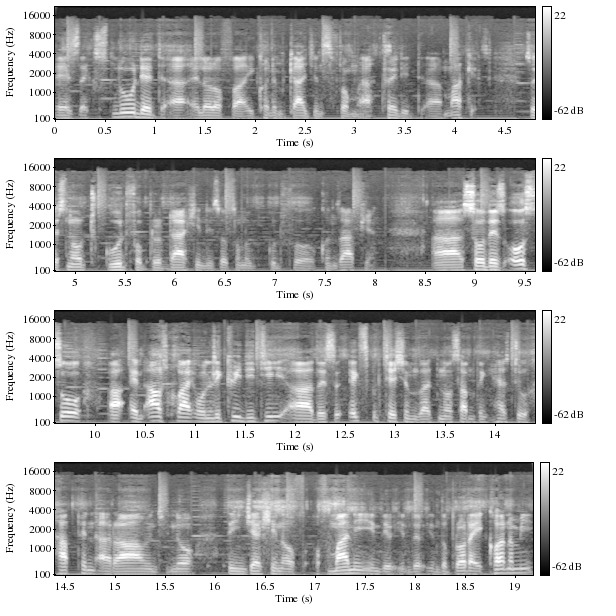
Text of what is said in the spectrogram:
has excluded uh, a lot of uh, economic agents from uh, credit uh, markets. So it's not good for production, it's also not good for consumption. so there's also an outcry on liquidity. there's an expectation that you know something has to happen around you know the injection of, of money in the in the in the broader economy.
